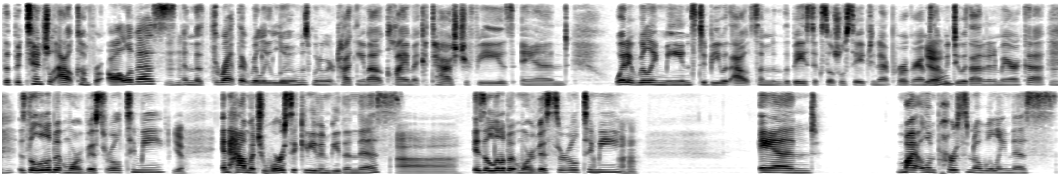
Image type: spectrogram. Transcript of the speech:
the potential outcome for all of us Mm-hmm. and the threat that really looms when we were talking about climate catastrophes and what it really means to be without some of the basic social safety net programs Yeah. Mm-hmm. that we do without in America is a little bit more visceral to me. Yeah. And how much worse it could even be than this Uh, is a little bit more visceral to me. And my own personal willingness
